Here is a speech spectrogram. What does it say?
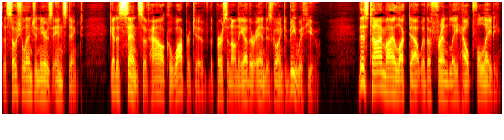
the social engineer's instinct, get a sense of how cooperative the person on the other end is going to be with you. This time I lucked out with a friendly, helpful lady.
